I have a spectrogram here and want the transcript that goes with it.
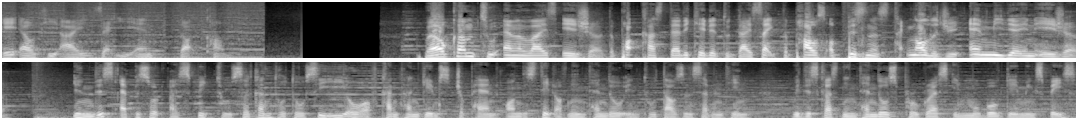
A L T I Z E N.com. Welcome to Analyse Asia, the podcast dedicated to dissect the pulse of business, technology, and media in Asia. In this episode, I speak to Serkan Toto, CEO of Kantan Games Japan, on the state of Nintendo in 2017. We discuss Nintendo's progress in mobile gaming space,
